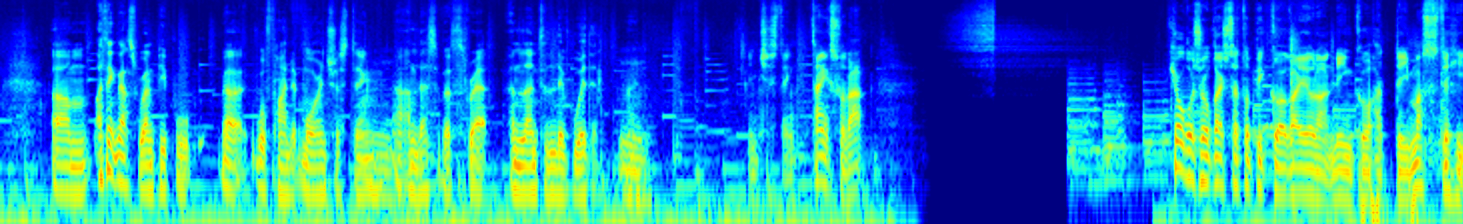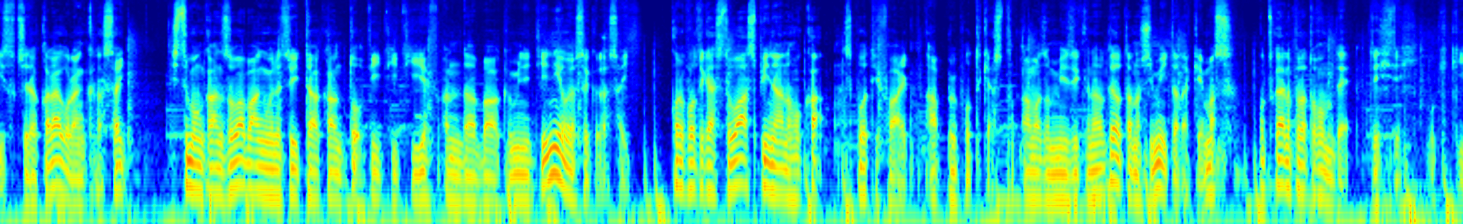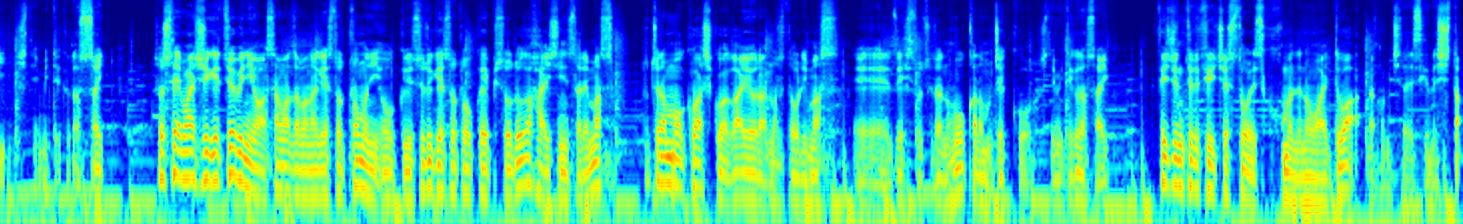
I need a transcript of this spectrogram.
um, I think that's when people uh, will find it more interesting mm. and less of a threat and learn to live with it. Mm. Interesting. Thanks for that. 今日ご紹介したトピックは概要欄リンクを貼っています。ぜひそちらからご覧ください。質問感想は番組の Twitter アンダーバーコミュニティにお寄せください。このポッドキャストはスピナーのほか Spotify、Apple Podcast、Amazon Music などでお楽しみいただけます。お使いのプラットフォームでぜひぜひお聞きしてみてください。そして毎週月曜日には様々なゲストと共にお送りするゲストトークエピソードが配信されます。どちらも詳しくは概要欄に載せております。えーぜひそちらの方からもチェックをしてみてください。Vision to the Future Stories ここまでのお相手は中道大輔でした。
